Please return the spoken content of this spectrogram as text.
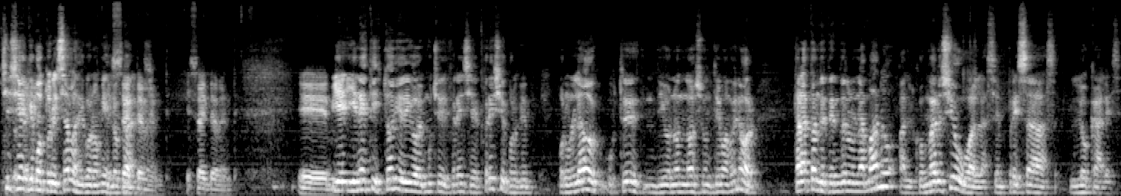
Sí, sí, hay que motorizar las economías locales. Exactamente, exactamente. Eh, y, en esta historia, digo, hay mucha diferencia de precio porque, por un lado, ustedes, digo, no, no es un tema menor, tratan de tenderle una mano al comercio o a las empresas locales.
